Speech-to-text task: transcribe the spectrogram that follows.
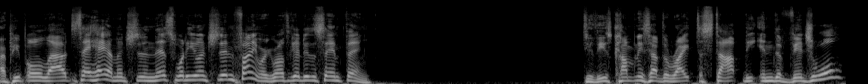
Are people allowed to say, hey, I'm interested in this? What are you interested in? Funny, we're both going to do the same thing. Do these companies have the right to stop the individual?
